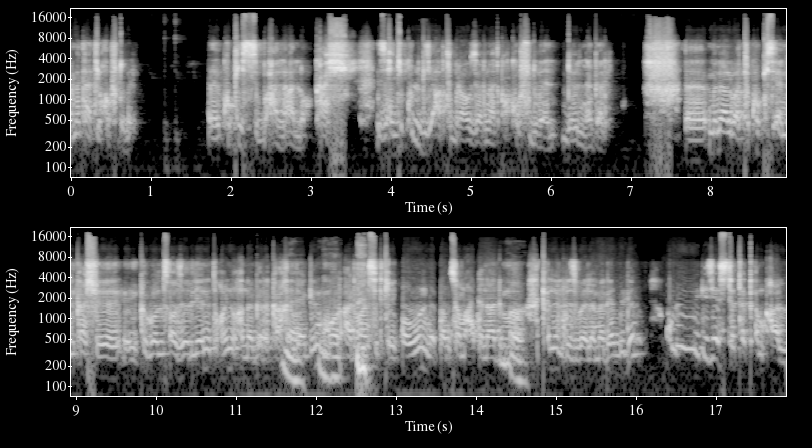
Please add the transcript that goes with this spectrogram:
ዓመታት እዩ ኮፍ ድብል ኩኪስ ዝበሃል ኣሎ ካሽ እዚ ሕጂ ኩሉ ግዜ ኣብቲ ብራውዘር ናትካ ኮፍ ድበል ድብል ነገር እዩ ምናልባት እቲ ኩኪስ ኤንድ ካሽ ክገልጾ ዘድልየኒ ተኮይኑ ክነገረካ ክእል ግን ሞር ኣድቫንስድ ከይከውን ነቶም ሰማዕትና ድማ ቅልል ብዝበለ መገዲ ግን ኩሉ ግዜ ዝተጠቀምካሉ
